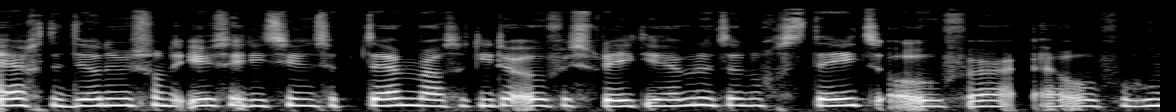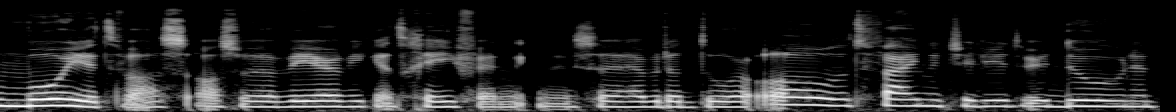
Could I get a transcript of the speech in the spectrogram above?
Echt, de deelnemers van de eerste editie in september, als ik die erover spreek, die hebben het er nog steeds over. Eh, over hoe mooi het was als we weer een weekend geven. En ze hebben dat door. Oh, wat fijn dat jullie het weer doen. En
